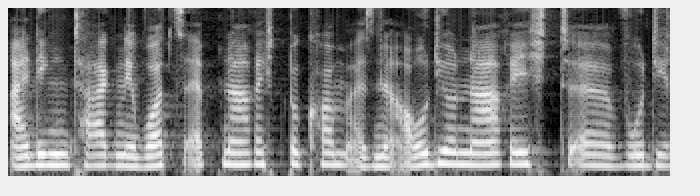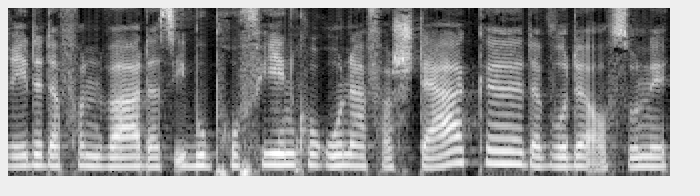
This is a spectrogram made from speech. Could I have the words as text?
einigen Tagen eine WhatsApp-Nachricht bekommen, also eine Audionachricht, äh, wo die Rede davon war, dass Ibuprofen Corona verstärke. Da wurde auch so eine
